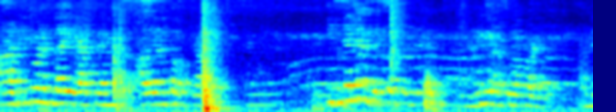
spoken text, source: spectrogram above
ആദ്യം എന്താ ഗ്യാസ് അത് ഞാൻ തുറക്കാം ഇന്നലെ ദിവസം ഇന്ന് ഗ്യാസ് വേണ്ട അതിന്റെ ജോലി പോയിക്കേ ഇന്നലെ അത് തുറക്കാം അപ്പോൾ നമ്മുടെ ഫ്ലോർ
